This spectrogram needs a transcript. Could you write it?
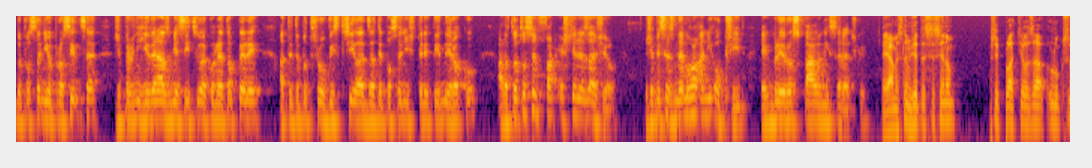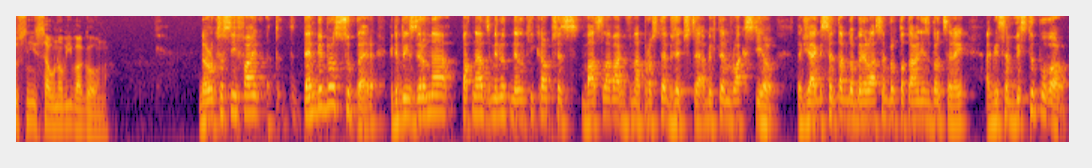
do posledního prosince, že prvních 11 měsíců jako netopili a ty to potřebují vystřílet za ty poslední 4 týdny roku. Ale toto jsem fakt ještě nezažil. Že by se nemohl ani opřít, jak byly rozpálené sedačky. Já myslím, že ty jsi jenom připlatil za luxusní saunový vagón. No luxusní fajn, ten by byl super, kdybych zrovna 15 minut neutíkal přes Václavák v naprosté břečce, abych ten vlak stihl. Takže já když jsem tam doběhl, já jsem byl totálně zblcený a když jsem vystupoval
